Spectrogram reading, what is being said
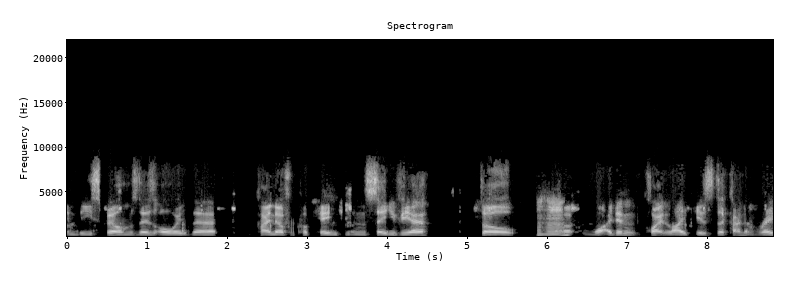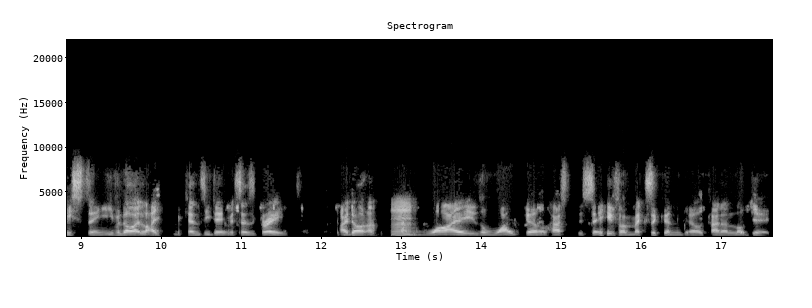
in these films there's always the kind of Caucasian savior. So Mm-hmm. Uh, what I didn't quite like is the kind of race thing. Even though I like Mackenzie Davis as great, I don't understand mm. why the white girl has to save a Mexican girl kind of logic.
